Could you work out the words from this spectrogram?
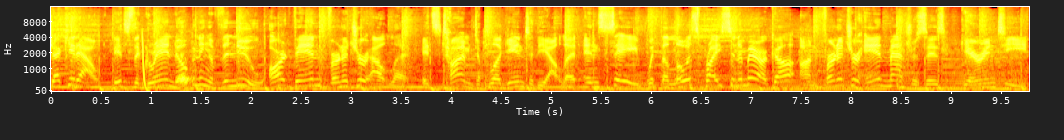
Check it out. It's the grand opening of the new Art Van Furniture Outlet. It's time to plug into the outlet and save with the lowest price in America on furniture and mattresses guaranteed.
